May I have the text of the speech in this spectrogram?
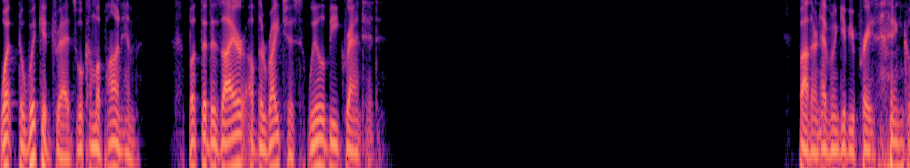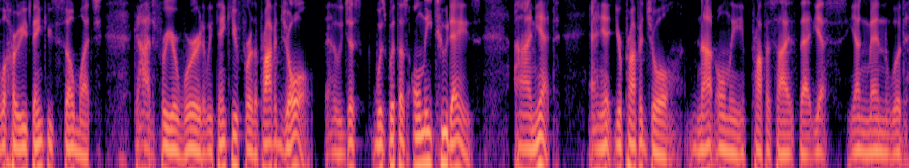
What the wicked dreads will come upon him, but the desire of the righteous will be granted. Father in heaven, we give you praise and glory. Thank you so much, God, for your word. And we thank you for the prophet Joel, who just was with us only two days. Uh, and yet, And yet, your prophet Joel not only prophesies that, yes, young men would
